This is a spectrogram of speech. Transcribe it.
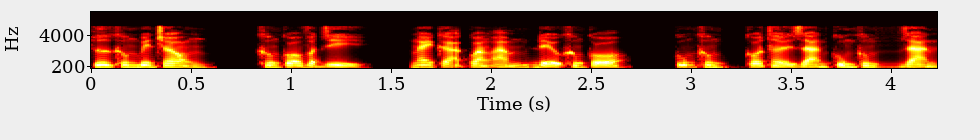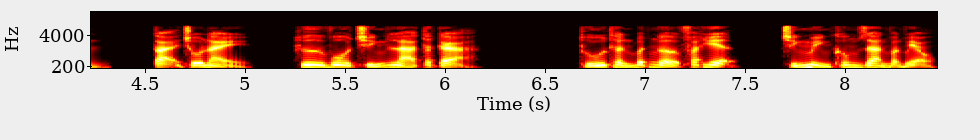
Hư không bên trong, không có vật gì, ngay cả quang ám đều không có, cũng không có thời gian cùng không gian, tại chỗ này, hư vô chính là tất cả. Thú thần bất ngờ phát hiện, chính mình không gian vật mẹo,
